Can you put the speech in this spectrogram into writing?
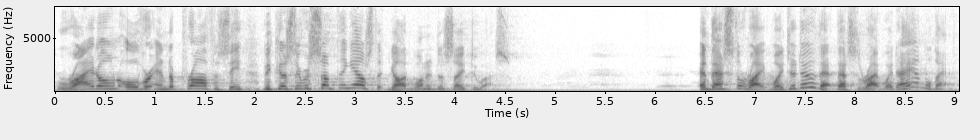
right on over into prophecy because there was something else that God wanted to say to us. And that's the right way to do that. That's the right way to handle that.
